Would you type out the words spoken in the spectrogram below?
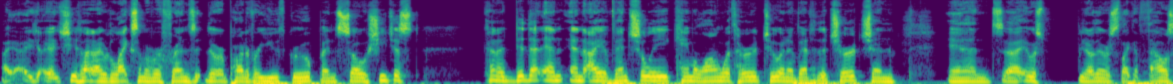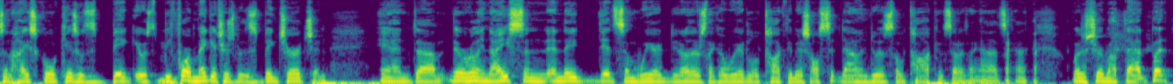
I, I, she thought I would like some of her friends that were part of her youth group, and so she just kind of did that, and and I eventually came along with her to an event at the church, and and uh, it was you know there was like a thousand high school kids. It was big. It was before mega church, but this big church, and and um, they were really nice, and and they did some weird. You know, there's like a weird little talk. They made us all sit down and do this little talk and stuff. I was like, ah, that's kind of wasn't sure about that, but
